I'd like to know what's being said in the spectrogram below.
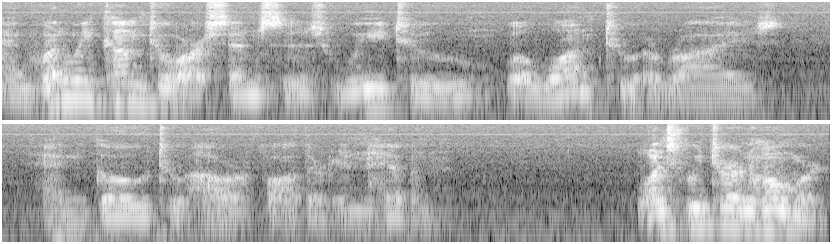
And when we come to our senses, we too will want to arise and go to our Father in heaven. Once we turn homeward,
